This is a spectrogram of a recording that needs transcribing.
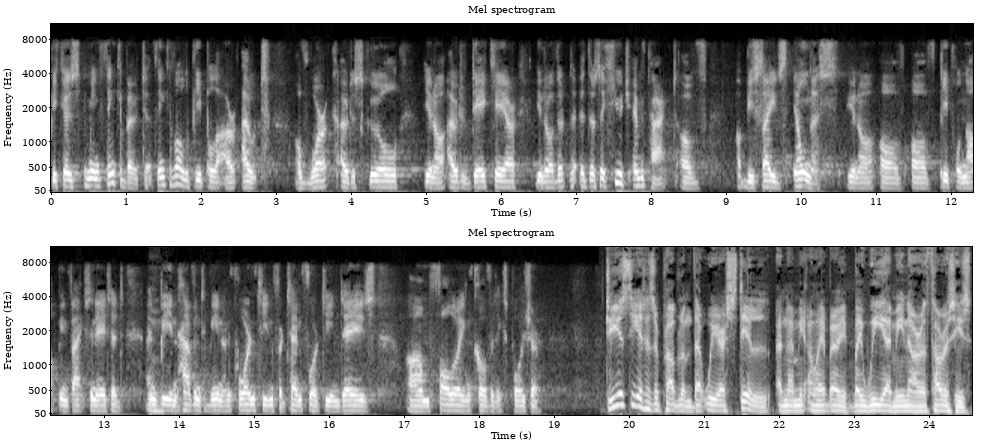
Because I mean, think about it. Think of all the people that are out of work, out of school, you know, out of daycare. You know, there, there's a huge impact of besides illness, you know, of, of people not being vaccinated and mm. being having to be in quarantine for 10, 14 days um, following COVID exposure. Do you see it as a problem that we are still, and I mean by, by, we I mean our authorities,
